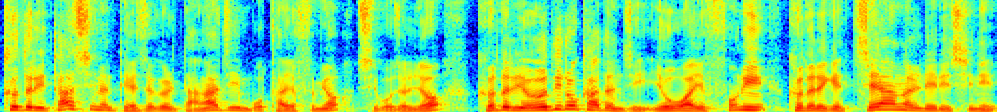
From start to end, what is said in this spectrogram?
그들이 다시는 대적을 당하지 못하였으며 15절요 그들이 어디로 가든지 여호와의 손이 그들에게 재앙을 내리시니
